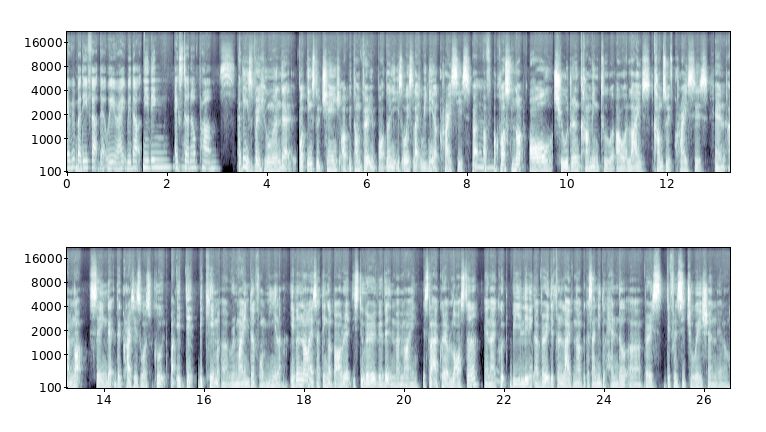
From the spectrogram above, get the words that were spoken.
everybody mm. felt that way, right? Without needing mm. external prompts. I think it's very human that for things to change or become very important, it's always like we need a crisis. But of, mm. of course, not all children coming to our lives comes with crisis. And I'm not saying that the crisis was good, but it did become a reminder for me. lah. Even now, as I think about it, it's still very vivid in my mind. It's like I could have lost her and I could be living a very different life now because I need to handle a very different situation, you know.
